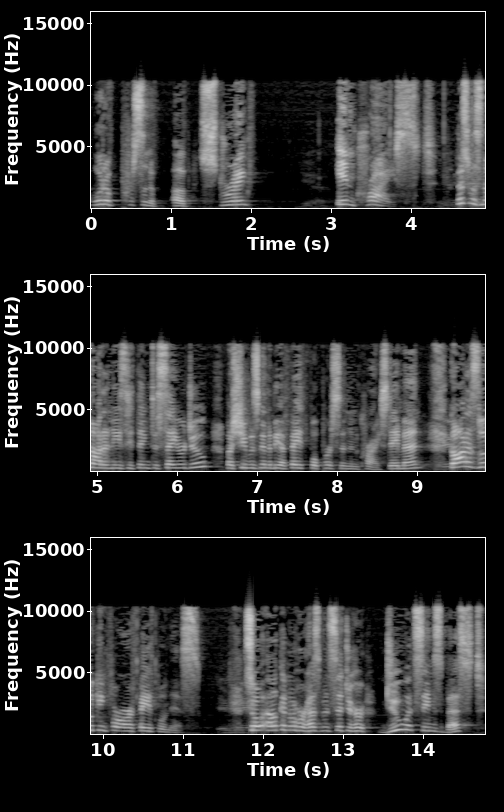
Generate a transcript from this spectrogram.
what a person of, of strength in Christ. This was not an easy thing to say or do, but she was going to be a faithful person in Christ. Amen? God is looking for our faithfulness. So Elkanah, her husband, said to her, Do what seems best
